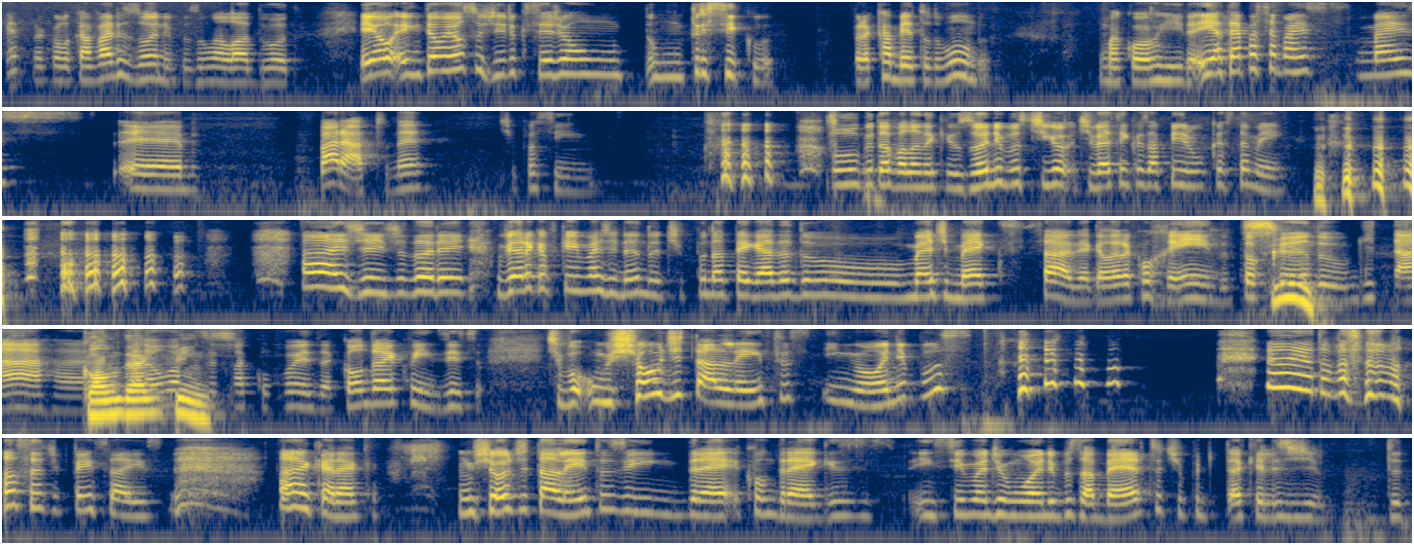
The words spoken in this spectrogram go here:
É, pra colocar vários ônibus um ao lado do outro. Eu, então eu sugiro que seja um, um triciclo. Pra caber todo mundo. Uma corrida. E até pra ser mais, mais é, barato, né? Tipo assim. o Hugo tá falando aqui, os ônibus tinham, tivessem que usar perucas também. Ai, gente, adorei. É que eu fiquei imaginando, tipo, na pegada do Mad Max, sabe? A galera correndo, tocando guitarra. Com drag uma queens. Uma coisa. Com drag queens, isso. Tipo, um show de talentos em ônibus. Ai, eu tô passando mal só de pensar isso. Ai, caraca. Um show de talentos com drags em cima de um ônibus aberto, tipo daqueles de, de,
